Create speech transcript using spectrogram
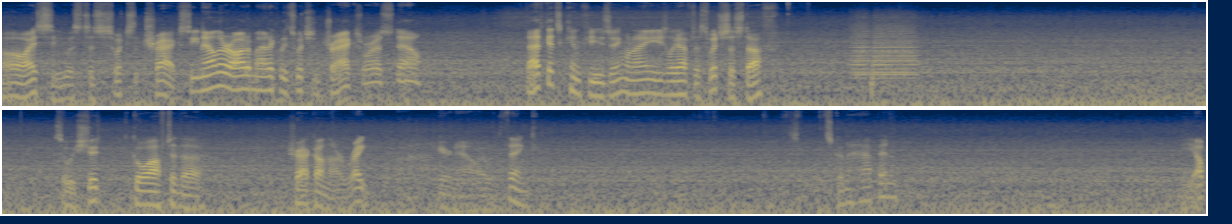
Oh, I see. Was to switch the tracks. See, now they're automatically switching tracks for us now. That gets confusing when I usually have to switch the stuff. So we should go off to the track on the right here now, I would think. So what's going to happen? Yep.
